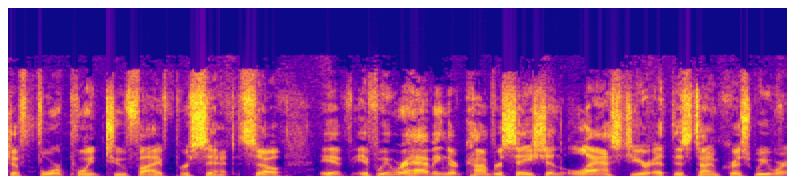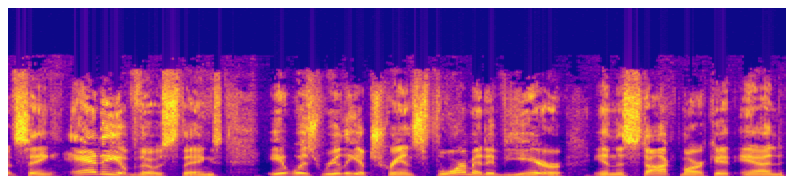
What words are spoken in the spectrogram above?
to 4.25%. So if, if we were having their conversation last year at this time, Chris, we weren't saying any of those things. It was really a transformative year in the stock market. And,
